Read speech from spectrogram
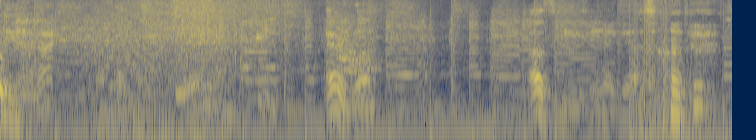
Wrath! There we go. That was easy, I guess.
